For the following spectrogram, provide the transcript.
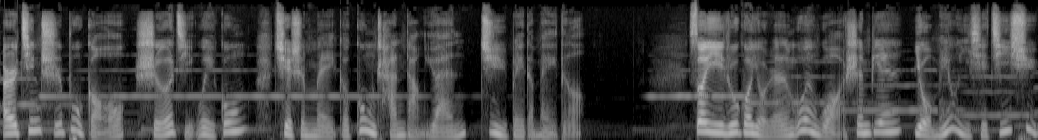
而矜持不苟、舍己为公，却是每个共产党员具备的美德。所以，如果有人问我身边有没有一些积蓄，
